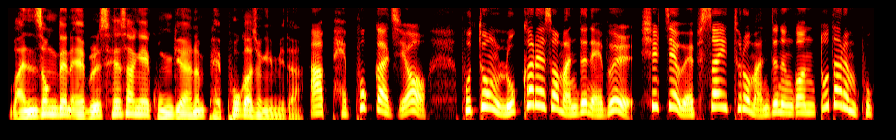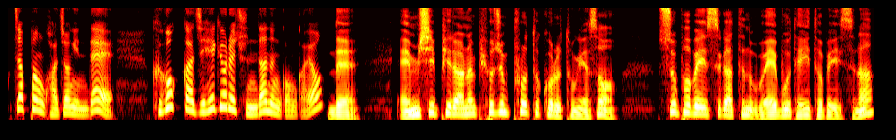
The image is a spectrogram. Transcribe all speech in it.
완성된 앱을 세상에 공개하는 배포 과정입니다. 아, 배포까지요? 보통 로컬에서 만든 앱을 실제 웹사이트로 만드는 건 또 다른 복잡한 과정인데 그것까지 해결해 준다는 건가요? 네, MCP라는 표준 프로토콜을 통해서 슈퍼베이스 같은 외부 데이터베이스나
